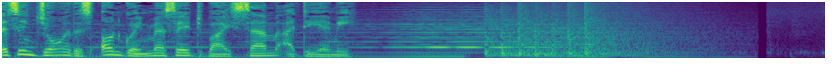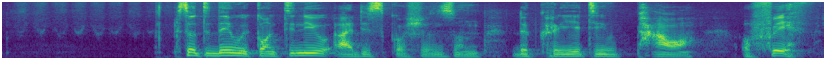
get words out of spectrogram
Let's enjoy this ongoing message by Sam Adeyemi. So today we continue our discussions on the creative power of faith.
